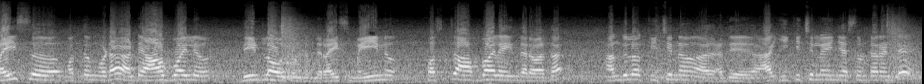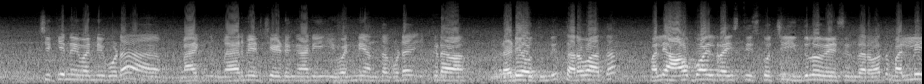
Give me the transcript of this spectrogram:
రైస్ మొత్తం కూడా అంటే హాఫ్ బాయిల్ దీంట్లో అవుతుంటుంది rice main. First half boil అయిన తర్వాత అందులో కిచెన్ అది ఈ కిచెన్లో ఏం చేస్తుంటారంటే చికెన్ ఇవన్నీ కూడా మ్యాగ్ మ్యారినేట్ చేయడం కానీ ఇవన్నీ అంతా కూడా ఇక్కడ రెడీ అవుతుంది. తర్వాత మళ్ళీ హాఫ్ బాయిల్ రైస్ తీసుకొచ్చి ఇందులో వేసిన తర్వాత మళ్ళీ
